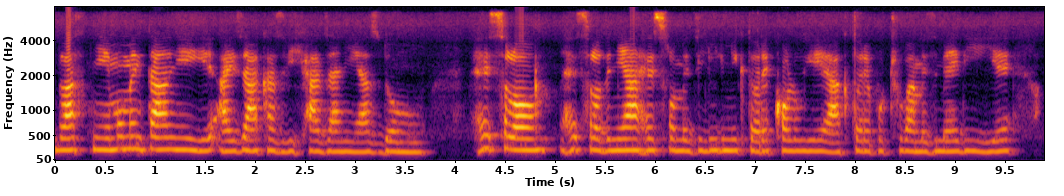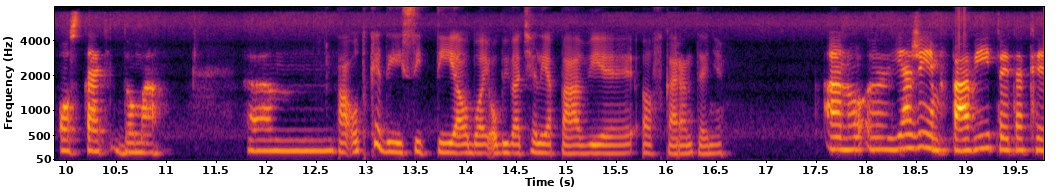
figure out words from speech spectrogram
Vlastne momentálne je aj zákaz vychádzania z domu heslo, heslo dňa, heslo medzi ľuďmi, ktoré koluje a ktoré počúvame z médií je ostať doma. Um, a odkedy si ty alebo aj obyvateľia Pávie e, v karanténe? Áno, e, ja žijem v Pávii, to je také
